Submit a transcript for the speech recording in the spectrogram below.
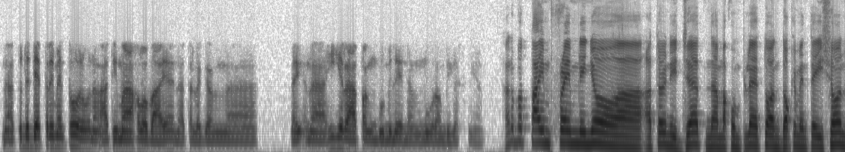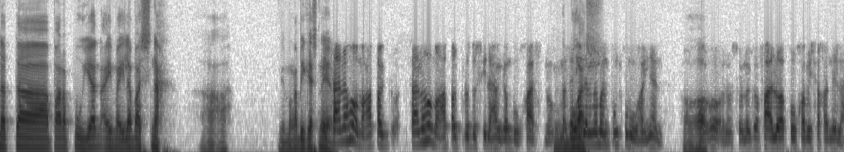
na to the detriment to no, ng ating mga kababayan na talagang uh, na, nahihirapang bumili ng murang bigas ngayon. Ano ba time frame ninyo, ah, Attorney Jet, na makumpleto ang documentation at ah, para po yan ay mailabas na? Ah, ah. Yung mga bigas na Eh, yan. sana ho makapag sana ho makapag-produce sila hanggang bukas no. Hanggang Madali bukas. lang naman pong kumuha niyan. Oo. Oo, no? So nagfa-follow up po kami sa kanila.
